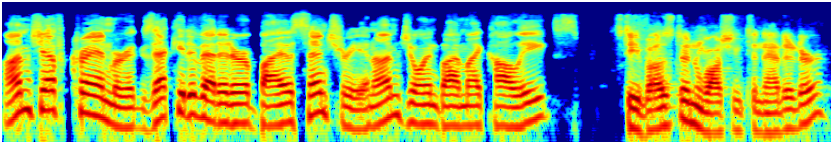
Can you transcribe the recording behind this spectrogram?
I'm Jeff Cranmer, executive editor of BioCentury, and I'm joined by my colleagues Steve Usdin, Washington editor,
